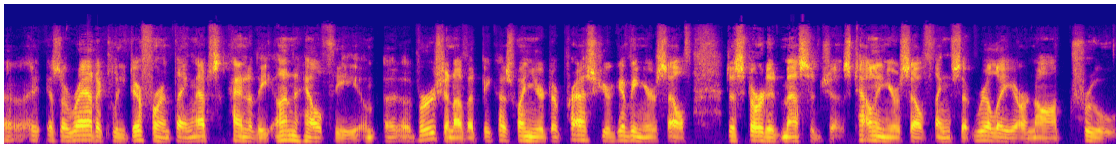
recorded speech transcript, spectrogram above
uh, is a radically different thing. That's kind of the unhealthy um, uh, version of it, because when you're depressed, you're giving yourself distorted messages, telling yourself things that really are not true,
